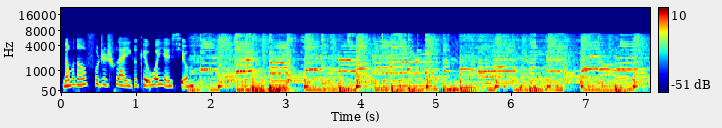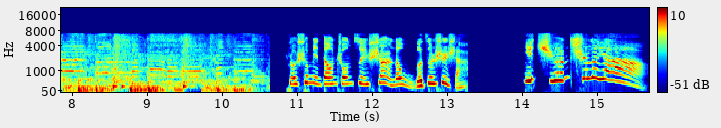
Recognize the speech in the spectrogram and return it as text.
能不能复制出来一个给我也行？说生命当中最伤人的五个字是啥？你全吃了呀！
